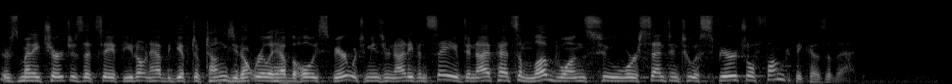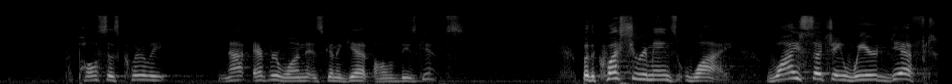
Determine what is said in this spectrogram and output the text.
There's many churches that say if you don't have the gift of tongues, you don't really have the Holy Spirit, which means you're not even saved. And I've had some loved ones who were sent into a spiritual funk because of that. But Paul says clearly, not everyone is going to get all of these gifts. But the question remains why? Why such a weird gift?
